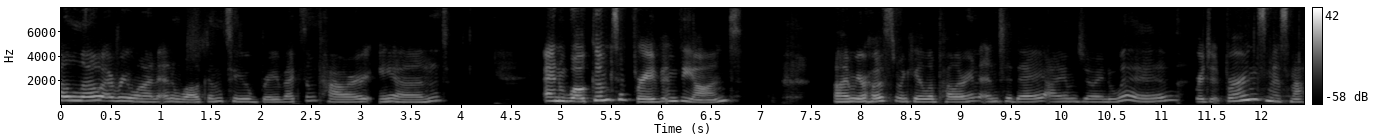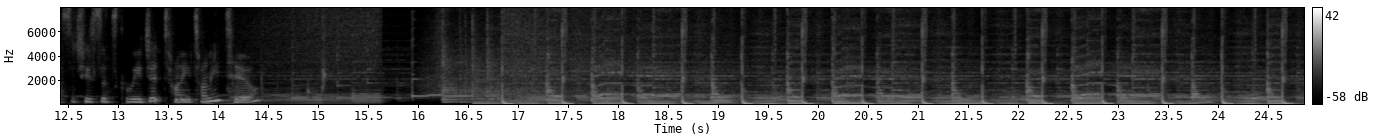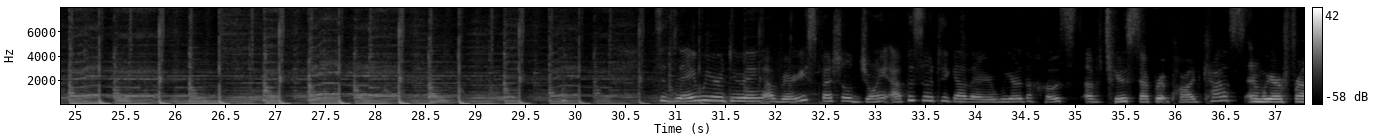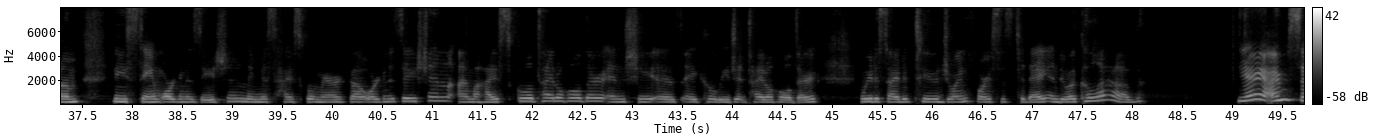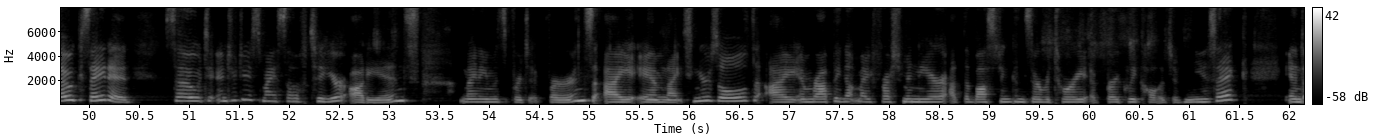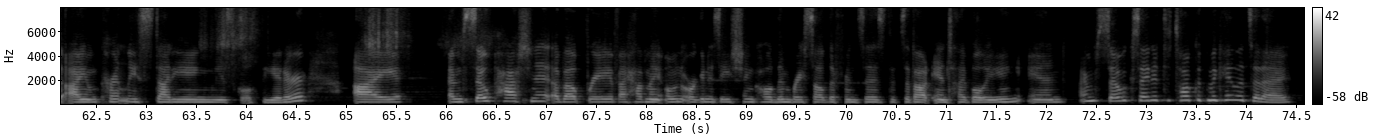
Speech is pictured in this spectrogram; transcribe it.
Hello, everyone, and welcome to Brave X Empower and and welcome to Brave and Beyond. I'm your host, Michaela Pellerin, and today I am joined with Bridget Byrnes, Miss Massachusetts Collegiate 2022. Doing a very special joint episode together. We are the hosts of two separate podcasts, and we are from the same organization, the Miss High School America organization. I'm a high school title holder, and she is a collegiate title holder. We decided to join forces today and do a collab. Yay, I'm so excited. So, to introduce myself to your audience, my name is Bridget Byrnes. I am 19 years old. I am wrapping up my freshman year at the Boston Conservatory at Berklee College of Music, and I am currently studying musical theater. I am so passionate about Brave. I have my own organization called Embrace All Differences that's about anti bullying, and I'm so excited to talk with Michaela today.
